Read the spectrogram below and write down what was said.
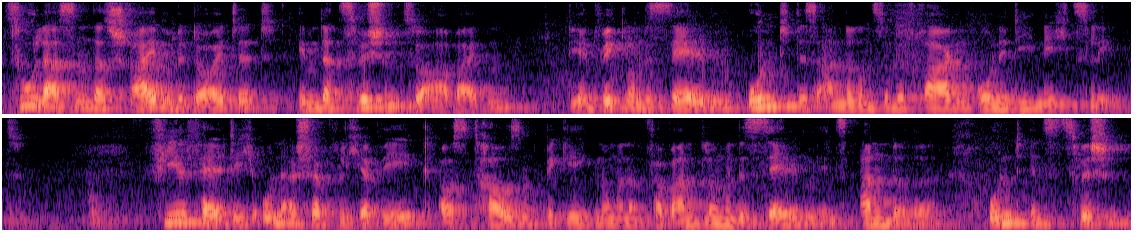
Zulassen, dass Schreiben bedeutet, im Dazwischen zu arbeiten, die Entwicklung desselben und des anderen zu befragen, ohne die nichts lebt vielfältig unerschöpflicher Weg aus tausend Begegnungen und Verwandlungen desselben ins andere und ins Zwischen.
